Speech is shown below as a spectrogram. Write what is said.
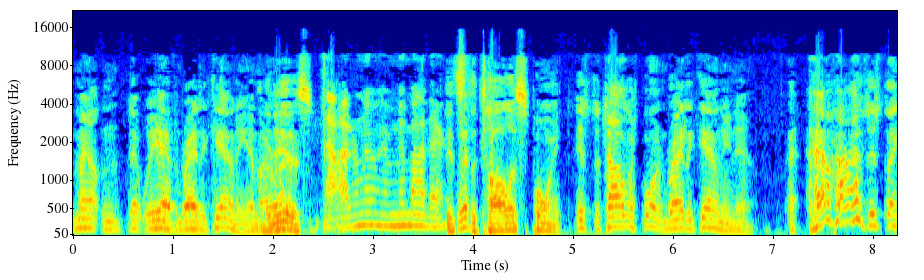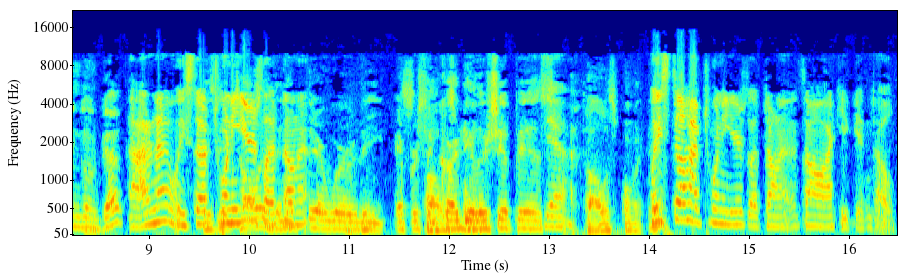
mountain that we have in Bradley County. Am I It right? is. No, I don't know. I haven't been by there. It's the tallest point. It's the tallest point in Bradley County now. How high is this thing going to go? I don't know. We still have Is 20 years taller left than on up it. There where the Epperson tallest car point. dealership is. Yeah. Tallest point. We still have 20 years left on it. That's all I keep getting told.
